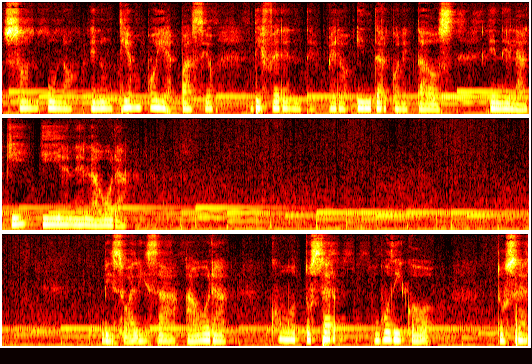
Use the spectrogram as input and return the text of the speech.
son uno en un tiempo y espacio diferente, pero interconectados en el aquí y en el ahora. Visualiza ahora como tu ser búdico, tu ser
